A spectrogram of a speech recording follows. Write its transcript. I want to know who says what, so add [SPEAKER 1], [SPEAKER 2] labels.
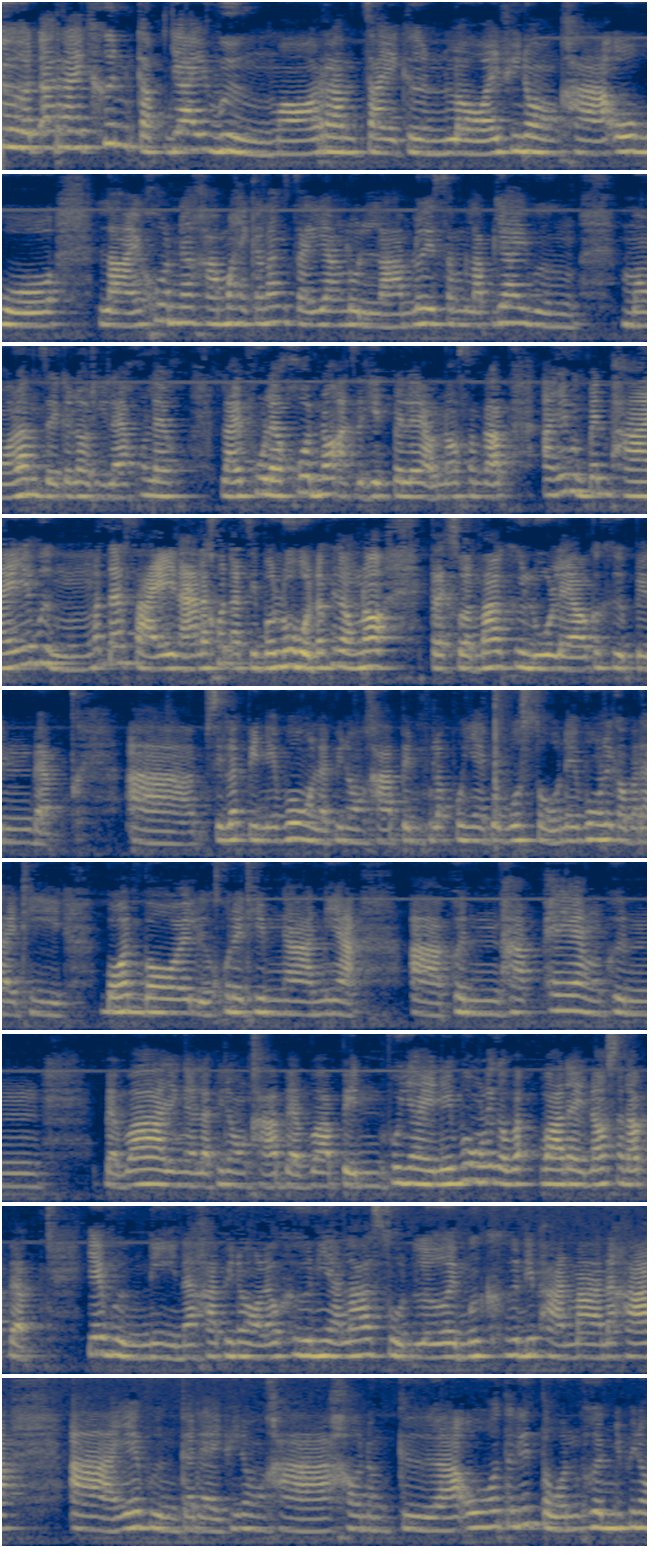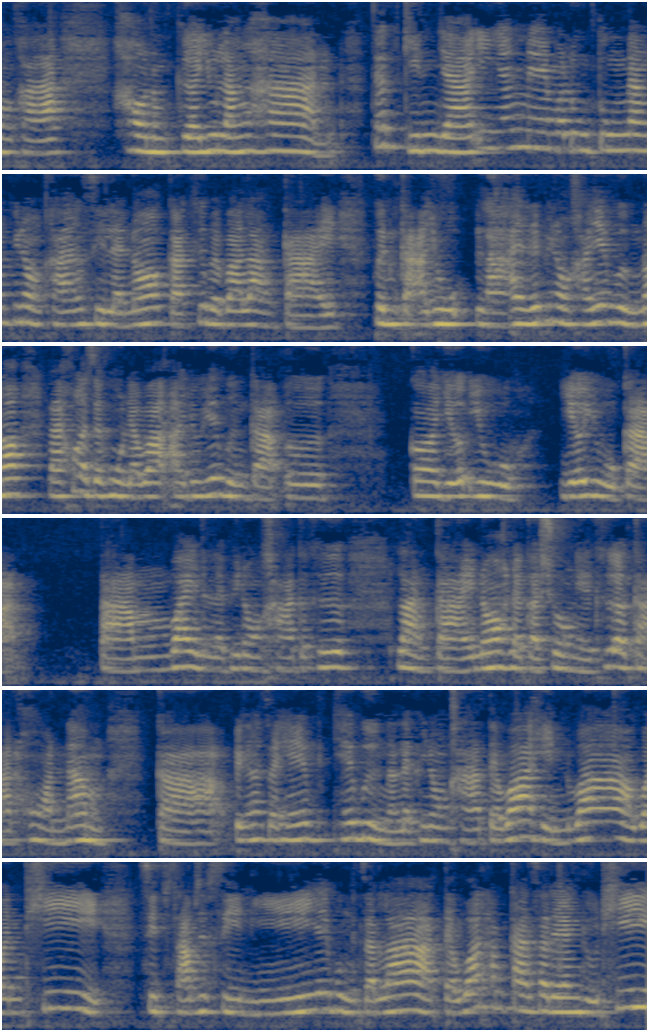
[SPEAKER 1] เกิดอะไรขึ้นกับยายหวึงหมอรำใจเกินร้อยพี่น้องคะโอ้โห หลายคนนะคะ มาให้กำลังใจอยางหล่นหลามเลยสำหรับยายหวึงหมอรำใจเกินร้อยทีแรกคนแล้วหลายผู้แล้วคนเนาะอาจจะเห็นไปแล้วเนาะสำหรับอะยายหวึงเป็นไพ่ยายหวึงมาแต่ใสนะแล้วคนอาจจะบ่รู้เนะพี่น้องเนาะแต่ส่วนมากคือรู้แล้วก็คือเป็นแบบศิลปินในวงแหละพี่น้องคะเป็นผู้รักผู้ใหญ่ผู้อาวุโสในวงเลยกับบันไดทีบอสบอยหรือคนในทีมงานเนี่ยเพิ่นฮักแพงเพิ่น แบบว่ายังไงล่ะพี่น้องคะแบบว่าเป็นผู้ใหญ่ในวงเลยก็ว่าว่าได้นอกสำหรับแบบยายหวึงนี่นะคะ พี่น้องแล้วคือเนี่ยล่าสุดเลยเมื่อคืนที่ผ่านมานะคะอ่ายายหวึงกระไดพี่น้องคะเข้าน้ำเกลือ โอ้ตะลิโตนเพิ่นอยู่พี่น้องคะเข้าน้ำเกลืออยู่ลังห้านจะกินยาอีหยังแน่มาลุงตุงนางพี่น้องคะจังซี่แหละเนาะก็คือแบบว่าร่างกาย เพิ่นก็อายุหลายเลยพี่น้องคะยายหวึงเนาะหลายคนอาจจะหูแล้วว่าอายุยายหวึงก็เออ ก็เยอะอยู่ เยอะอยู่กับ ตามวัยนั่นแหละพี่น้องคะก็คือร่างกายเนาะแล้วก็ช่วงนี้คืออากาศร้อนนํก็เป็นกำลังใจให้ให้บึงนั่นแหละพี่น้องคะแต่ว่าเห็นว่าวันที่ 13 14 นี้ยายบึงจะลาแต่ว่าทำการแสดงอยู่ที่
